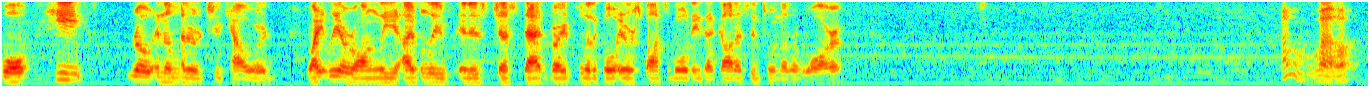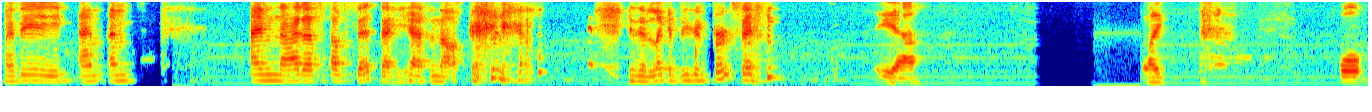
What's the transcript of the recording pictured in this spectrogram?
well, he wrote in a letter to Coward, rightly or wrongly, I believe it is just that very political irresponsibility that got us into another war. Oh well, maybe I'm I'm I'm not as upset that he has an Oscar now. He's in like a different person. Yeah. Like, well,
